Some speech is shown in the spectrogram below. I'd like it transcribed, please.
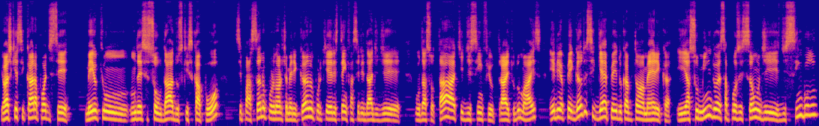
Eu acho que esse cara pode ser meio que um, um desses soldados que escapou, se passando por norte-americano, porque eles têm facilidade de mudar sotaque, de se infiltrar e tudo mais. Ele ia pegando esse gap aí do Capitão América e assumindo essa posição de, de símbolo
